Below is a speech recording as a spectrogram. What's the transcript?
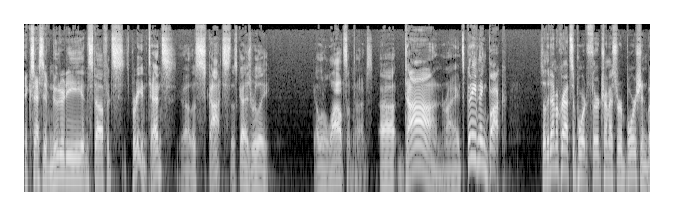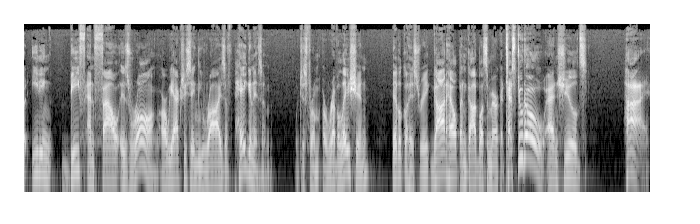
excessive nudity and stuff. It's it's pretty intense. You know, those Scots, those guys really get a little wild sometimes. Uh, Don writes, "Good evening, Buck." So the Democrats support third trimester abortion, but eating beef and fowl is wrong. Are we actually seeing the rise of paganism, which is from a revelation, biblical history? God help and God bless America. Testudo and Shields. Hi.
